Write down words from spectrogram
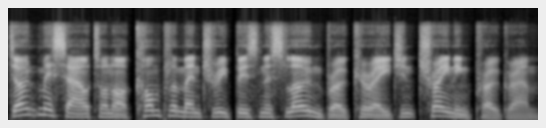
Don't miss out on our complimentary Business Loan Broker Agent training program.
